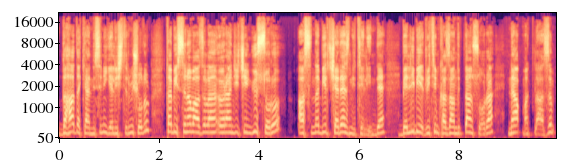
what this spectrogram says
daha da kendisini geliştirmiş olur. Tabi sınava hazırlanan öğrenci için 100 soru aslında bir çerez niteliğinde belli bir ritim kazandıktan sonra ne yapmak lazım?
